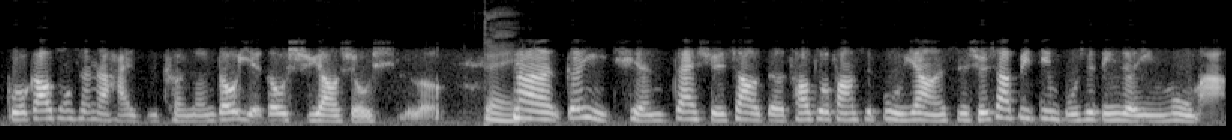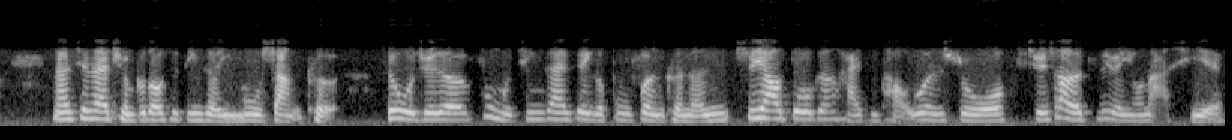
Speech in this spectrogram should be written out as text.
国高中生的孩子可能都也都需要休息了。对，那跟以前在学校的操作方式不一样的是，学校毕竟不是盯着荧幕嘛。那现在全部都是盯着荧幕上课，所以我觉得父母亲在这个部分可能是要多跟孩子讨论说，学校的资源有哪些。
